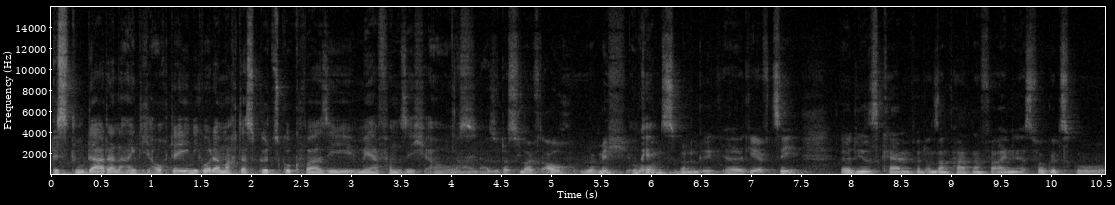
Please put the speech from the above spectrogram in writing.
bist du da dann eigentlich auch derjenige oder macht das Gützko quasi mehr von sich aus? Nein, also das läuft auch über mich, über Okay. uns, über den G- äh, GFC, äh, dieses Camp mit unserem Partnerverein den SV Gützko,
